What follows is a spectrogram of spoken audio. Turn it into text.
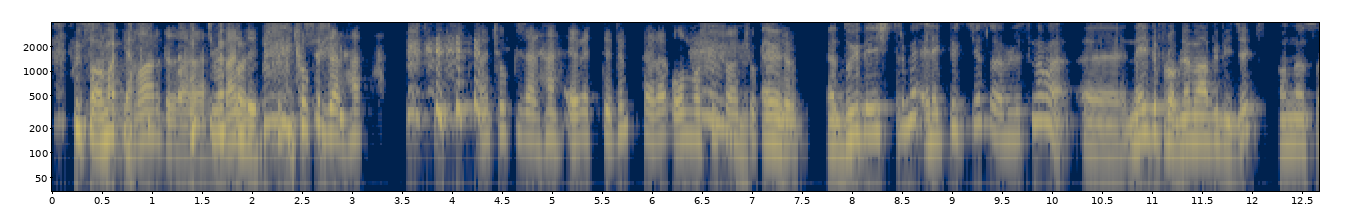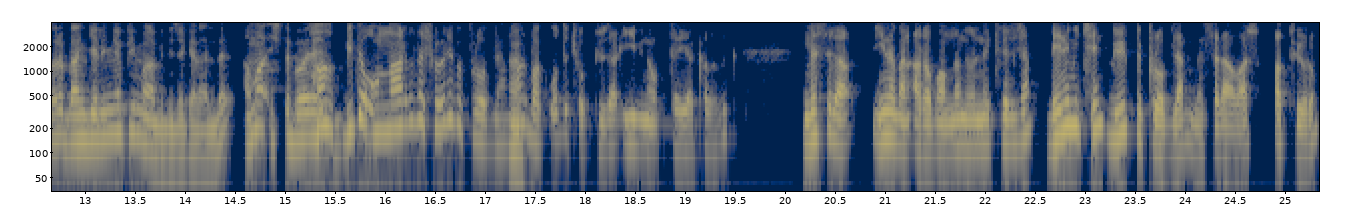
Sormak lazım. Vardır herhalde. Kime Ben de sorayım? çünkü çok Şey- güzel ha. Ben çok güzel ha evet dedim. Herhalde olmasın şu an çok Evet. istiyorum. Ya, duyu değiştirme elektrikçiye sorabilirsin ama e, neydi problem abi diyecek. Ondan sonra ben geleyim yapayım abi diyecek herhalde. Ama işte böyle Ha bir de onlarda da şöyle bir problem Ha. var. Bak o da çok güzel, iyi bir noktayı yakaladık. Mesela yine ben arabamdan örnek vereceğim. Benim için büyük bir problem mesela var. Atıyorum.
